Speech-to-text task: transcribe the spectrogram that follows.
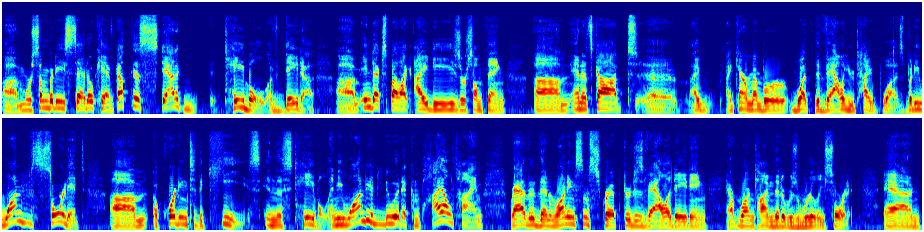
Um, where somebody said, okay, I've got this static table of data um, indexed by like IDs or something, um, and it's got, uh, I, I can't remember what the value type was, but he wanted to sort it um, according to the keys in this table. And he wanted to do it at compile time rather than running some script or just validating at runtime that it was really sorted. And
